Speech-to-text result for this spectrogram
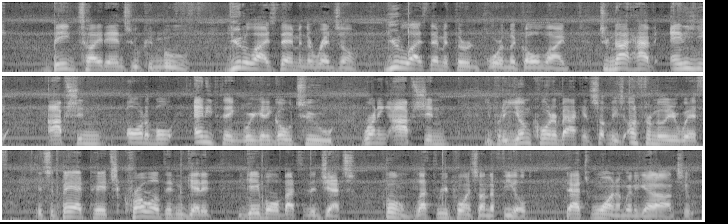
big tight ends who can move. Utilize them in the red zone. Utilize them at third and four in the goal line. Do not have any option, audible, anything you're going to go to running option. You put a young quarterback in something he's unfamiliar with. It's a bad pitch. Crowell didn't get it. He gave ball back to the Jets. Boom, left three points on the field. That's one I'm going to get on to.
